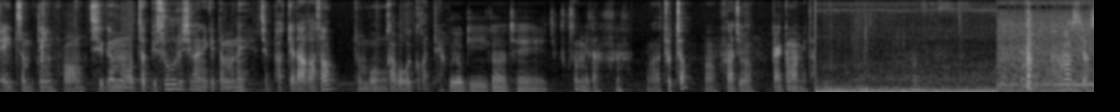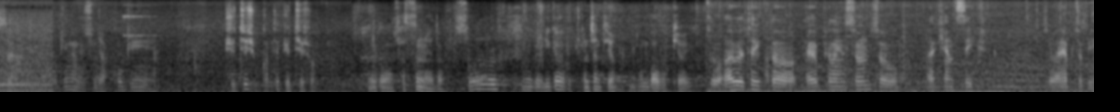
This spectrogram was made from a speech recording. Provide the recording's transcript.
ate something wrong. 지금은 어차피 수후르 시간이기 때문에 지금 밖에 나가서 좀 뭔가 먹을 것 같아요. 여기가 제 숙소입니다. 와, 좋죠? 어, 아주 깔끔합니다. 파마스였어요. 여기는 무슨 약국이 뷰티숍 같아? 뷰티숍 이거 샀습니다 소울 이거 이거 괜찮대요 이거 한번 먹어볼게요 이거. So I will take the airplane soon so I can't sick So I have to be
